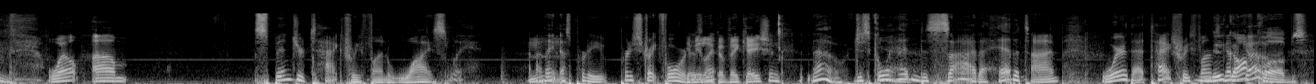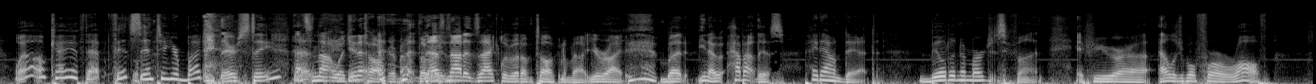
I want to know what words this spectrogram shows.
well, um, spend your tax refund wisely. I think Mm. that's pretty pretty straightforward. You mean isn't like it? a vacation? no? Just go Yeah. ahead and decide ahead of time where that tax refund's New going to go. New golf clubs. Well, okay, if that fits into your budget there, Steve. That's that- not what you you're talking about, though, that's is not it? exactly what I'm talking about. You're right. But, you know, how about this? Pay down debt. Build an emergency fund. If you're uh, eligible for a Roth,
